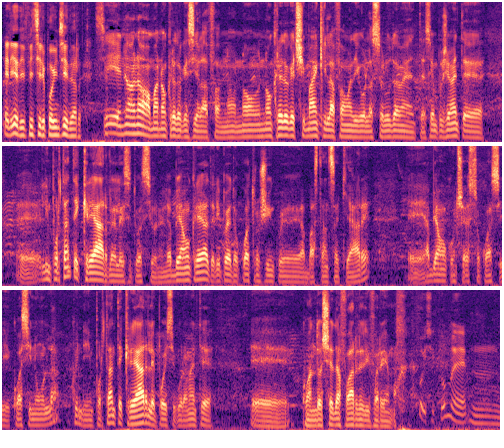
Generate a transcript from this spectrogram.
e lì è difficile poi incidere. Sì, no, no, ma non credo che sia la fame, no, no, non credo che ci manchi la fama di gol assolutamente, semplicemente eh, l'importante è crearle le situazioni, le abbiamo create, ripeto, 4-5 abbastanza chiare. Eh, abbiamo concesso quasi, quasi, nulla, quindi è importante crearle, poi sicuramente eh, quando c'è da farle li faremo. Poi siccome mh,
